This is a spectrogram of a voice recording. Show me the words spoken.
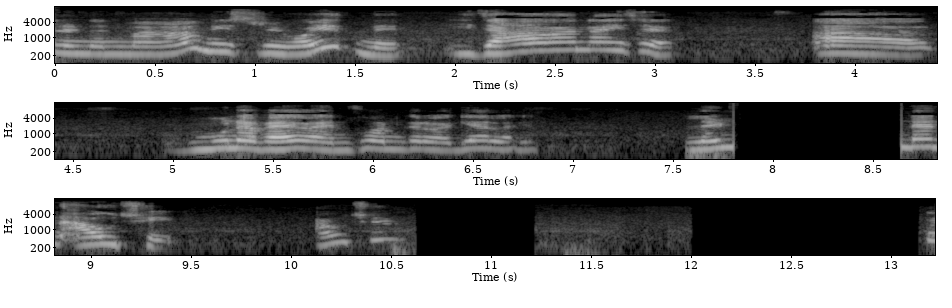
લંડનમાં મિસ્ટ્રી હોય જ ને ઈ જવાના છે આ મુનાભાઈ આવ્યા એને ફોન કરવા ગયા લાગે લંડન આવશે આવશે તો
